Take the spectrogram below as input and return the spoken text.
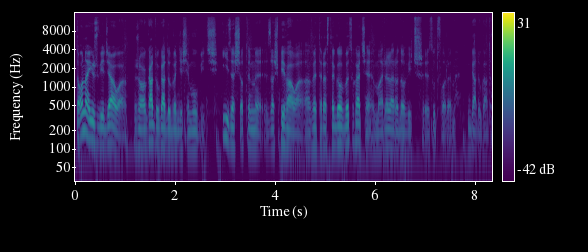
to ona już wiedziała, że o Gadu Gadu będzie się mówić i zaś o tym zaśpiewała, a wy teraz tego wysłuchacie. Maryla Rodowicz z utworem Gadu. Gadu,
